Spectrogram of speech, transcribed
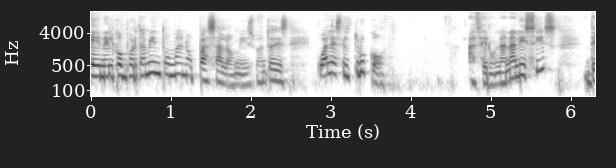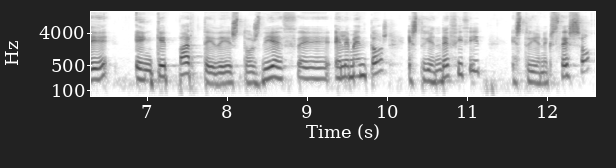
En el comportamiento humano pasa lo mismo. Entonces, ¿cuál es el truco? Hacer un análisis de en qué parte de estos 10 eh, elementos estoy en déficit, estoy en exceso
